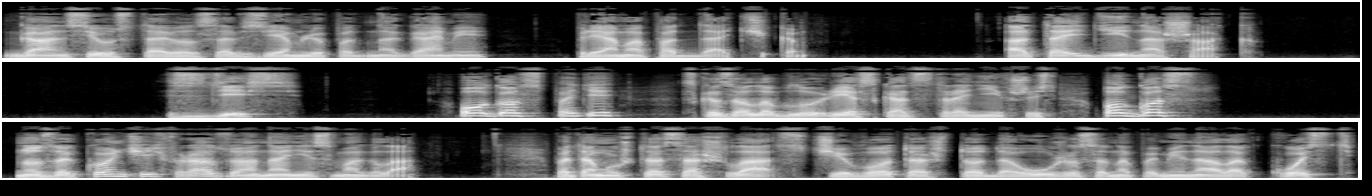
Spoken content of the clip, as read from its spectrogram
Ганси уставился в землю под ногами, прямо под датчиком. «Отойди на шаг». «Здесь». «О, Господи!» — сказала Блу, резко отстранившись. «О, Гос...» Но закончить фразу она не смогла, потому что сошла с чего-то, что до ужаса напоминало кость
